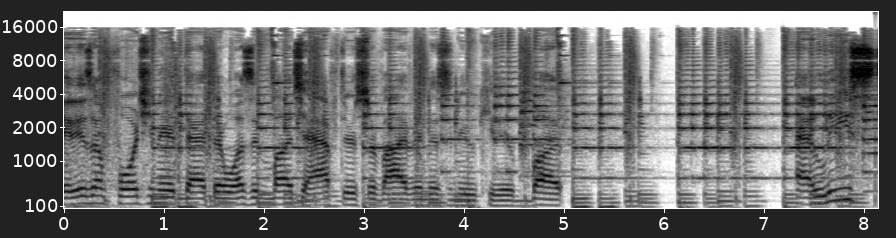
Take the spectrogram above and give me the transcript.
It is unfortunate that there wasn't much after surviving this nuke here, but at least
